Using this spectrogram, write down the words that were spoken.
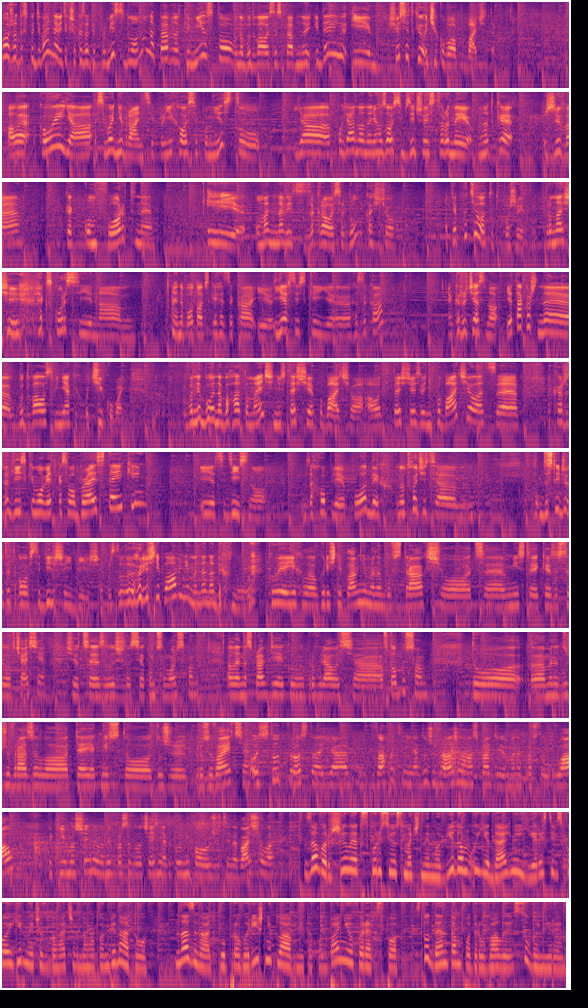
Було жодних сподівань, навіть якщо казати про місто, думав, ну напевно таке місто, воно будувалося з певною ідеєю і щось я таки очікувала побачити. Але коли я сьогодні вранці проїхалася по місту, я поглянула на нього зовсім з іншої сторони. Воно таке живе, таке комфортне. І у мене навіть закралася думка, що от я б хотіла тут пожити. Про наші екскурсії на, на Полтавський ГЗК і Єрсівський е, ГЗК. Я кажу чесно, я також не будувала собі ніяких очікувань. Вони були набагато менші, ніж те, що я побачила. А от те, що я сьогодні побачила, це, як кажуть в англійській мові, є таке слово breathtaking. І це дійсно захоплює подих. Ну, от хочеться досліджувати такого все більше і більше. Просто горішні плавні мене надихнули. Коли я їхала в горішні плавні, у мене був страх, що це місто, яке застило в часі, що це залишилося комсомольськом. Але насправді, коли ми прогулялися автобусом, то е, мене дуже вразило те, як місто дуже розвивається. Ось тут просто я в захваті, я дуже вражена. Насправді у мене просто вау. Такі машини, вони просто величезні. Я такого ніколи в житті не бачила. Завершили екскурсію смачним обідом у їдальні Єрестівського гірничо-збагачувального комбінату. На згадку про горішні плавні та компанію Ферекспо студентам подарували сувеніри.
